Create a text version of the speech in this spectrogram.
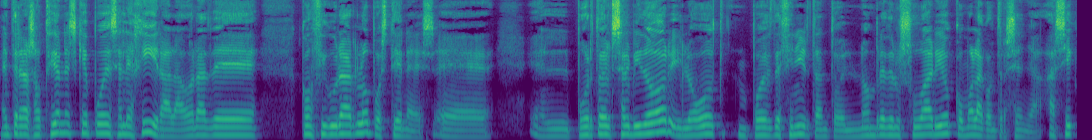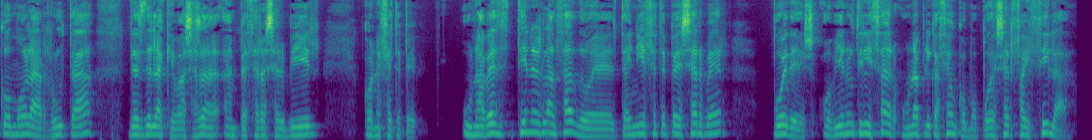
Entre las opciones que puedes elegir a la hora de configurarlo, pues tienes eh, el puerto del servidor y luego puedes definir tanto el nombre del usuario como la contraseña, así como la ruta desde la que vas a empezar a servir con FTP. Una vez tienes lanzado el TinyFTP Server, puedes o bien utilizar una aplicación como puede ser FileZilla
